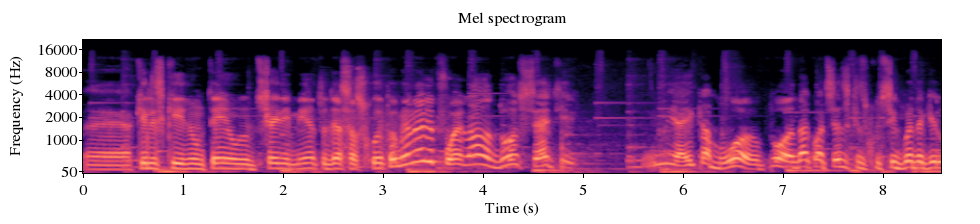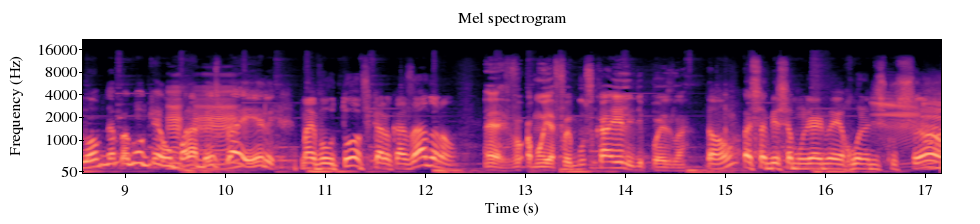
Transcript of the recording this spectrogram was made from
é, aqueles que não têm o discernimento dessas coisas. Pelo menos ele foi lá, andou sete. E aí acabou. Pô, andar 450 quilômetros é pra qualquer um. Parabéns pra ele. Mas voltou? Ficaram casados ou não? É, a mulher foi buscar ele depois lá. Então, vai saber se a mulher não errou na discussão.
